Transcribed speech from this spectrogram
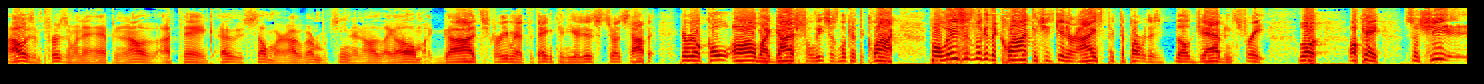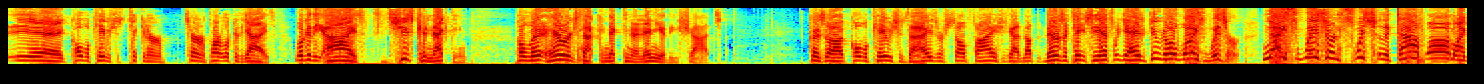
I was in prison when that happened, and I, was, I think I was somewhere. I remember seeing it, and I was like, oh my God, screaming at the thing. Can you just stop it? Here we go, Cole. Oh my gosh, Felicia's looking at the clock. Felicia's looking at the clock, and she's getting her eyes picked apart with this little jab and straight. Look, okay, so she, yeah, Kowalkiewicz is ticking her, tearing apart. Look at the eyes. Look at the eyes. She's connecting. Herrig's not connecting on any of these shots because uh, Kowalkiewicz's eyes are still fine. She's got nothing. There's a. See, that's what you had to do. No, nice whizzer, nice whizzer, and switch to the top. Oh my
